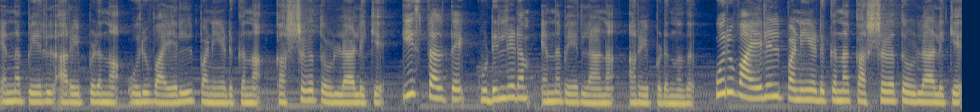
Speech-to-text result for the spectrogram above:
എന്ന പേരിൽ അറിയപ്പെടുന്ന ഒരു വയലിൽ പണിയെടുക്കുന്ന കർഷക തൊഴിലാളിക്ക് ഈ സ്ഥലത്തെ കുടിലിടം എന്ന പേരിലാണ് അറിയപ്പെടുന്നത്. ഒരു വയലിൽ പണിയെടുക്കുന്ന കർഷക തൊഴിലാളിക്ക്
